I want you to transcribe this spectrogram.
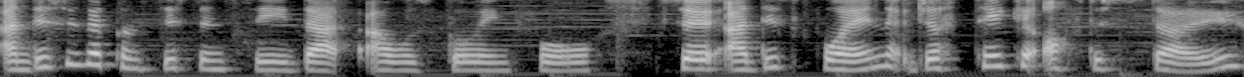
And this is the consistency that I was going for. So at this point just take it off the stove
